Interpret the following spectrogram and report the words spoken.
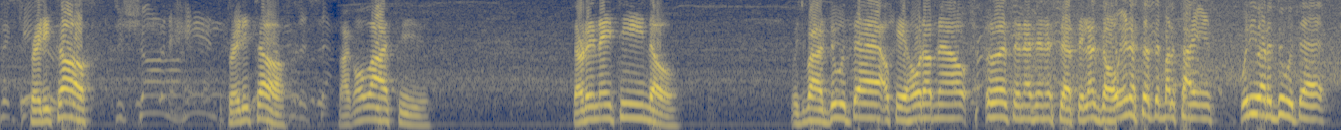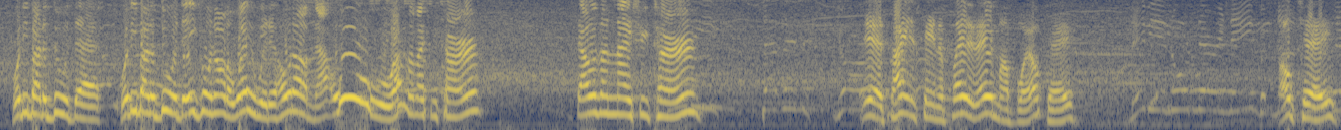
It's pretty tough. It's pretty tough. Not gonna lie to you. 30 and 18 though. What you about to do with that? Okay, hold up now. Us, and that's intercepted. Let's go. Intercepted by the Titans. What are you about to do with that? What are you about to do with that? What are you about to do with that? He going all the way with it. Hold up now. Ooh, that was a nice return. That was a nice return. Yeah, Titans came to play today, my boy. Okay. Okay.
